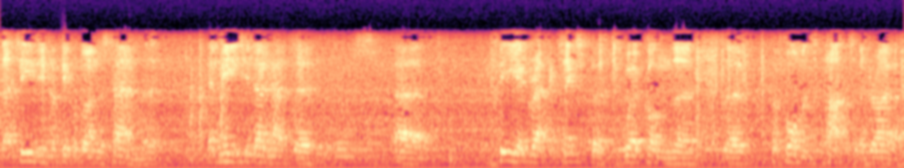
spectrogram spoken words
that's easy for people to understand. That it means you don't have to uh, be a graphics expert to work on the, the performance parts of a driver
